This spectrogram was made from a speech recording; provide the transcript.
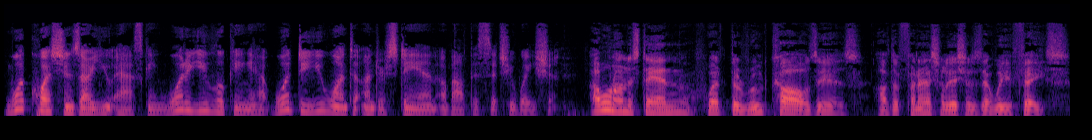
what questions are you asking? What are you looking at? What do you want to understand about this situation? I want to understand what the root cause is of the financial issues that we face,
